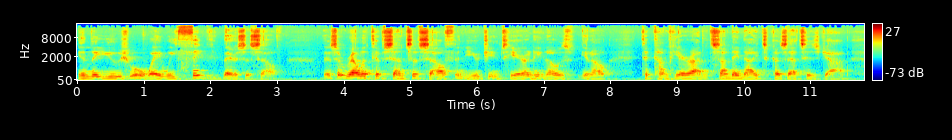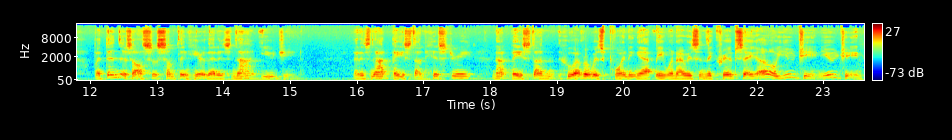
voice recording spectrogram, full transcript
in the usual way we think there's a self. There's a relative sense of self, and Eugene's here, and he knows, you know, to come here on Sunday nights because that's his job. But then there's also something here that is not Eugene, that is not based on history, not based on whoever was pointing at me when I was in the crib saying, oh, Eugene, Eugene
